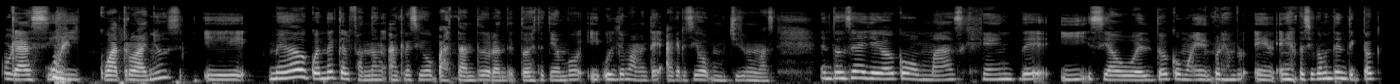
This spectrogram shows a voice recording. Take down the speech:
Uy, casi uy. cuatro años y me he dado cuenta que el fandom ha crecido bastante durante todo este tiempo y últimamente ha crecido muchísimo más. Entonces ha llegado como más gente y se ha vuelto como, por ejemplo, en, en específicamente en TikTok,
